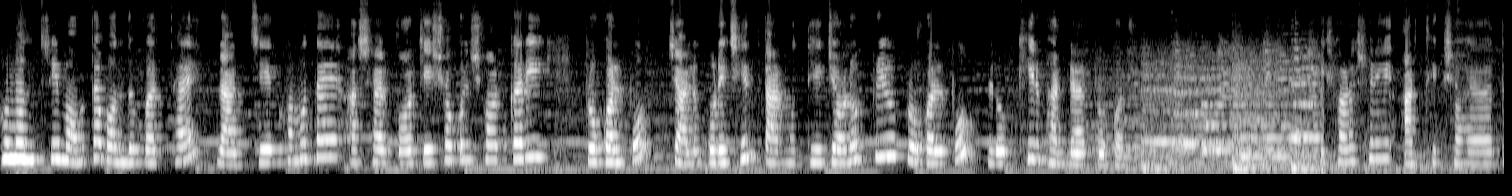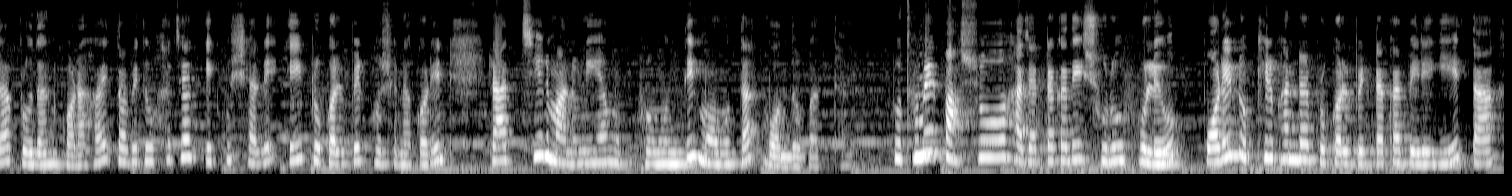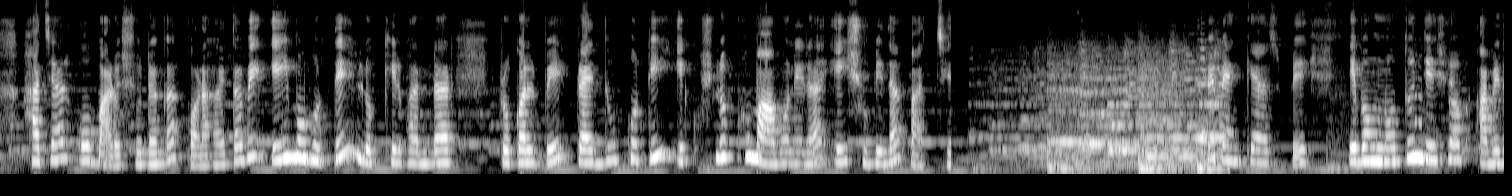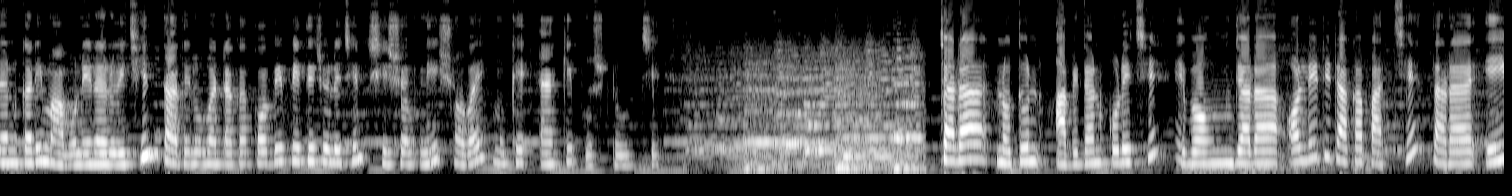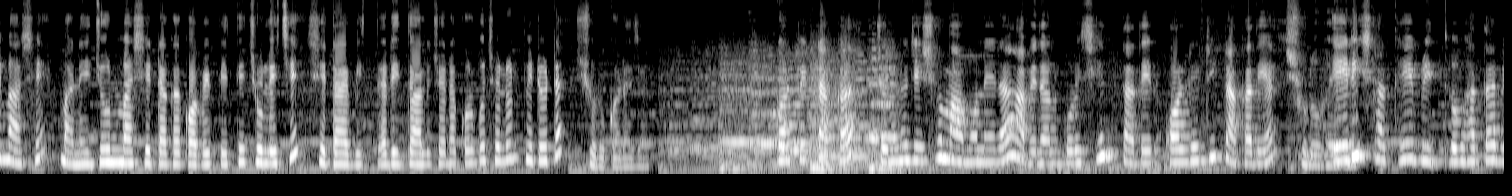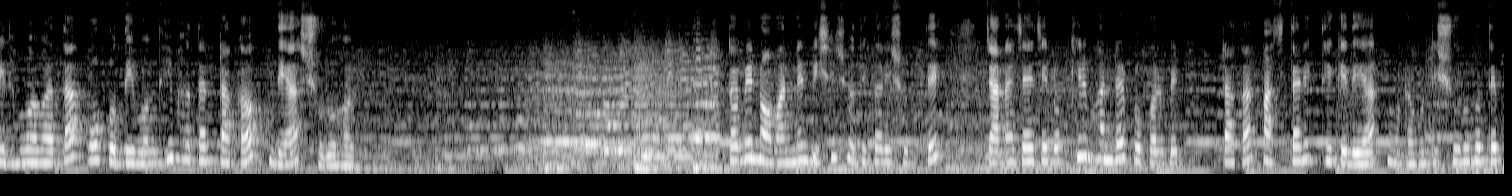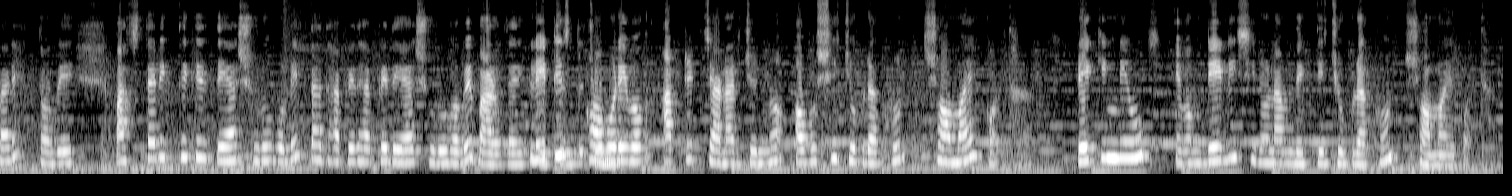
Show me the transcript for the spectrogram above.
মুখ্যমন্ত্রী মমতা বন্দ্যোপাধ্যায় রাজ্যে ক্ষমতায় আসার পর যে সকল সরকারি প্রকল্প চালু করেছেন, তার মধ্যে জনপ্রিয় প্রকল্প লক্ষ্মীর ভাণ্ডার প্রকল্প। সরাসরি আর্থিক সহায়তা প্রদান করা হয়। তবে দু হাজার একুশ সালে এই প্রকল্পের ঘোষণা করেন রাজ্যের মাননীয় মুখ্যমন্ত্রী মমতা বন্দ্যোপাধ্যায়। প্রথমে পাঁচশো হাজার টাকা দিয়ে শুরু হলেও পরে লক্ষ্মীর ভাণ্ডার প্রকল্পের টাকা বেড়ে গিয়ে তা হাজার ও বারোশো টাকা করা হয়। তবে এই মুহূর্তে লক্ষ্মীর ভাণ্ডার প্রকল্পে প্রায় দু কোটি একুশ লক্ষ মা বোনেরা এই সুবিধা পাচ্ছে। ব্যাংকে আসবে এবং নতুন যেসব আবেদনকারী মা বোনেরা রয়েছেন, তাদেরও বা টাকা কবে পেতে চলেছেন সেসব নিয়ে সবাই মুখে একই প্রশ্ন উঠছে। যারা নতুন আবেদন করেছে এবং যারা অলরেডি টাকা পাচ্ছে, তারা এই মাসে মানে জুন মাসে টাকা কবে পেতে চলেছে, সেটা বিস্তারিত আলোচনা করব। চলুন ভিডিওটা শুরু করা যাক। প্রকল্পের টাকার জন্য যেসব মামনেরা আবেদন করেছেন, তাদের অলরেডি টাকা দেওয়া শুরু হয় এরই সাথে বৃদ্ধ ভাতা, বিধবা ভাতা ও প্রতিবন্ধী ভাতার টাকাও দেওয়া শুরু হবে তবে নবান্নের বিশেষ অধিকারী সূত্রে জানা যায় যে লক্ষ্মীর ভাণ্ডার প্রকল্পের টাকা পাঁচ তারিখ থেকে দেয়া মোটামুটি শুরু হতে পারে। তবে পাঁচ তারিখ থেকে দেয়া শুরু হলে তা ধাপে ধাপে দেয়া শুরু হবে বারো তারিখ লেটেস্ট খবর এবং আপডেট জানার জন্য অবশ্যই চোখ রাখুন সময় কথা। ব্রেকিং নিউজ এবং ডেলি শিরোনাম দেখতে চোখ রাখুন সময় কথা।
